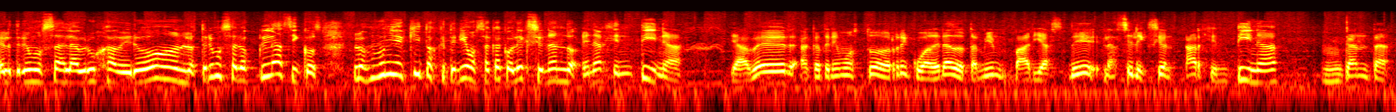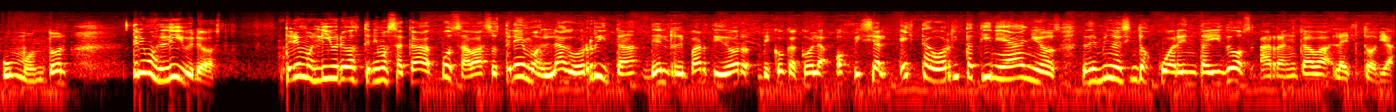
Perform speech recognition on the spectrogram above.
Ahí lo tenemos a la Bruja Verón, los tenemos a los clásicos, los muñequitos que teníamos acá coleccionando en Argentina. Y a ver, acá tenemos todo recuadrado también varias de la selección argentina. Me encanta un montón. Tenemos libros, tenemos libros, tenemos acá posavasos, tenemos la gorrita del repartidor de Coca-Cola oficial. Esta gorrita tiene años, desde 1942 arrancaba la historia.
